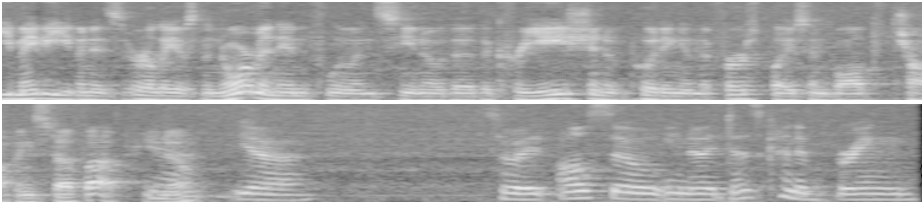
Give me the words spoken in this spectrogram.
maybe even as early as the Norman influence. You know, the the creation of pudding in the first place involved chopping stuff up. You know. Yeah. So it also, you know, it does kind of bring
